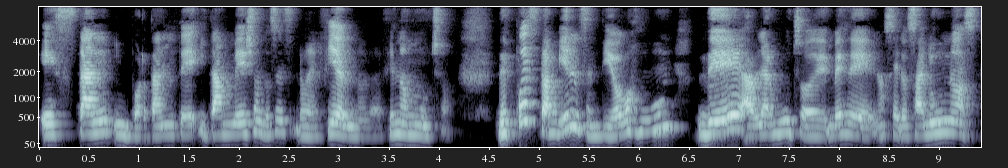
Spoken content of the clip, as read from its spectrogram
es tan importante y tan bello, entonces lo defiendo, lo defiendo mucho. Después también el sentido común de hablar mucho, en vez de, no sé, los alumnos,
